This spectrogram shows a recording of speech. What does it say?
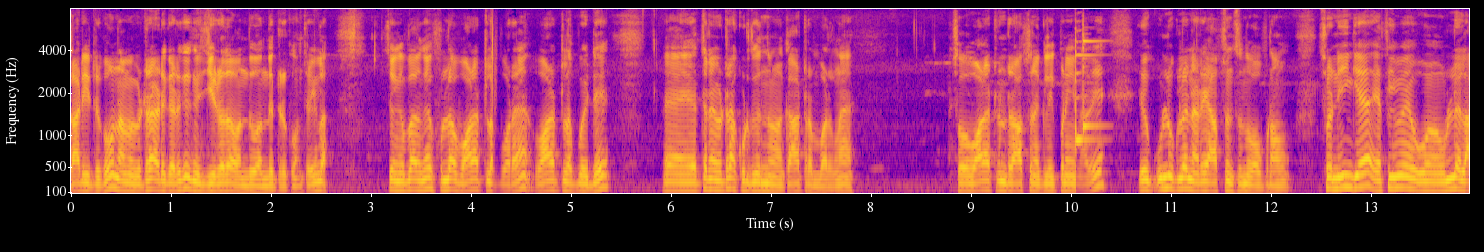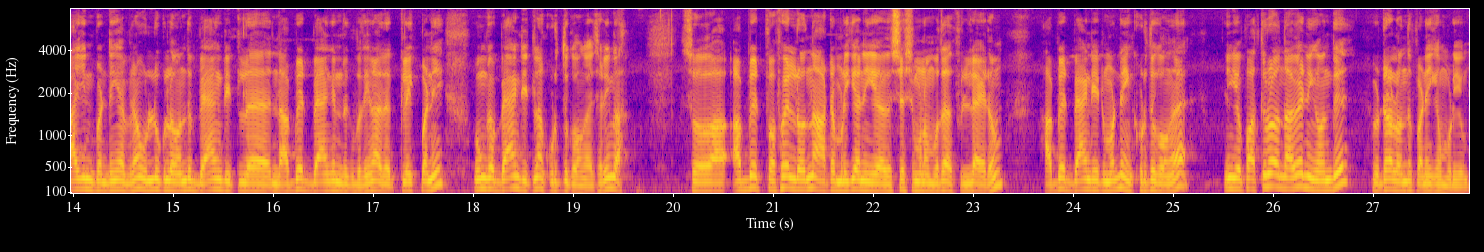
காட்டிகிட்டு இருக்கும். நம்ம விட்ரா எடுக்க எடுக்க இங்கே ஜீரோ தான் வந்து வந்துட்டு இருக்கும். சரிங்களா? ஸோ இங்கே பாருங்கள் ஃபுல்லாக வாலெட்டில் போகிறேன் வாலெட்டில் போயிட்டு எத்தனை விட்ரா கொடுத்துருந்து நான் காட்டுறேன் பாருங்களேன். ஸோ வாலெட்ன்ற ஆப்ஷனை கிளிக் பண்ணிங்கனாவே இது உள்ளுக்குள்ளே நிறைய ஆப்ஷன்ஸ் வந்து ஓப்பன் ஆகும். ஸோ நீங்கள் எப்பயுமே உள்ளே லாகின் பண்ணிட்டீங்க அப்படின்னா உள்ளுக்குள்ளே வந்து பேங்க் டீட்டில் இந்த அப்டேட் பேங்க்னு இருக்குது பார்த்தீங்கன்னா அதை கிளிக் பண்ணி உங்கள் பேங்க் டீட்டெலாம் கொடுத்துக்கோங்க. சரிங்களா? ஸோ அப்டேட் ப்ரொஃபைல் வந்து ஆட்டோமேட்டிக்காக நீங்கள் ரிஜிஸ்ட்ரேஷன் பண்ணும்போது அது ஃபில் ஆகிடும் அப்டேட் பேங்க் டீட் மட்டும் நீங்கள் கொடுத்துக்கோங்க. நீங்கள் பத்து ரூபா இருந்தாவே நீங்கள் வந்து விட்ரால் வந்து பண்ணிக்க முடியும்.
